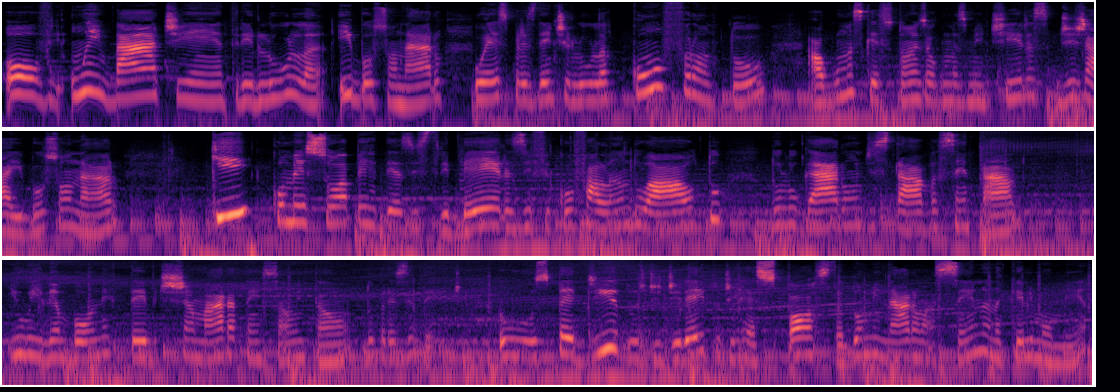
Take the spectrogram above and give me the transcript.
Houve um embate entre Lula e Bolsonaro. O ex-presidente Lula confrontou algumas questões, algumas mentiras de Jair Bolsonaro, que começou a perder as estribeiras e ficou falando alto do lugar onde estava sentado e William Bonner teve de chamar a atenção então do presidente. Os pedidos de direito de resposta dominaram a cena naquele momento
